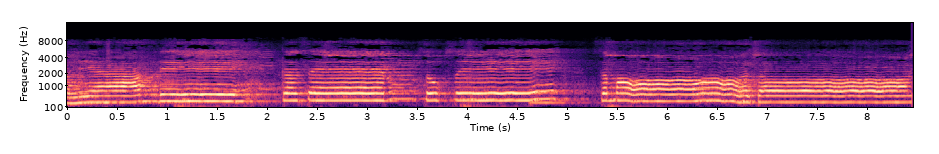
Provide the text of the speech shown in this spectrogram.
ามยามดีเกษมสุขสีสโมสร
